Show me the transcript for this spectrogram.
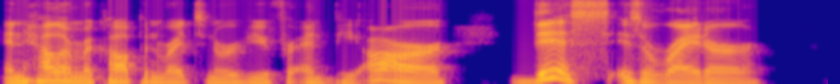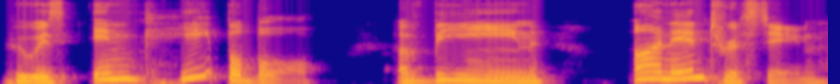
And Heller McAlpin writes in a review for NPR this is a writer who is incapable of being uninteresting.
